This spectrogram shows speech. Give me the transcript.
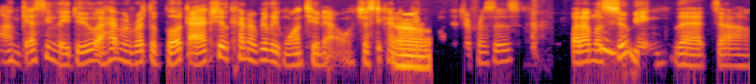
I'm guessing they do. I haven't read the book. I actually kind of really want to now, just to kind of Oh. the differences. But I'm assuming that uh,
